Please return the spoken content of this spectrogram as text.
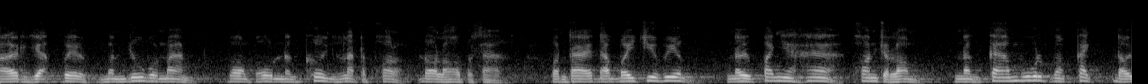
ហើយរយៈពេលមិនយូរប៉ុន្មានបងប្អូននឹងឃើញលទ្ធផលដ៏ល្អប្រសើរប៉ុន្តែដើម្បីជៀសវាង នៅបញ្ហាខន់ច្រឡំនិងការមូលបង្កាច់ដោយ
